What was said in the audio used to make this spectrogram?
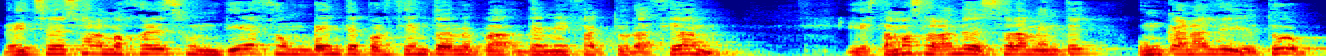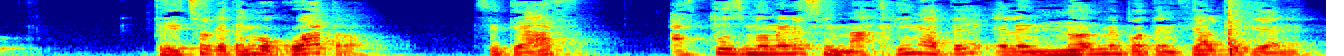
De hecho, eso a lo mejor es un 10 o un 20% de mi, de mi facturación. Y estamos hablando de solamente un canal de YouTube. Te he dicho que tengo cuatro. Así que haz tus números, imagínate el enorme potencial que tiene.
